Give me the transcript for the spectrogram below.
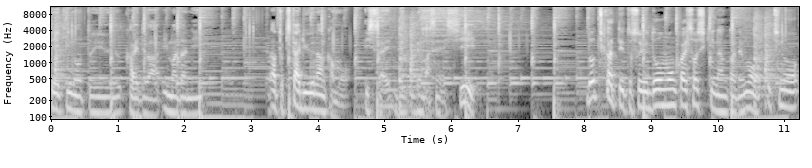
低機能という会ではいまだにあと北流なんかも一切出出ませんしどっちかっていうとそういう同門会組織なんかでもうちの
